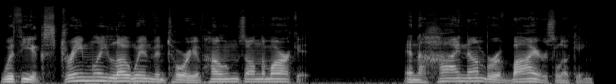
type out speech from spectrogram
With the extremely low inventory of homes on the market and the high number of buyers looking,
